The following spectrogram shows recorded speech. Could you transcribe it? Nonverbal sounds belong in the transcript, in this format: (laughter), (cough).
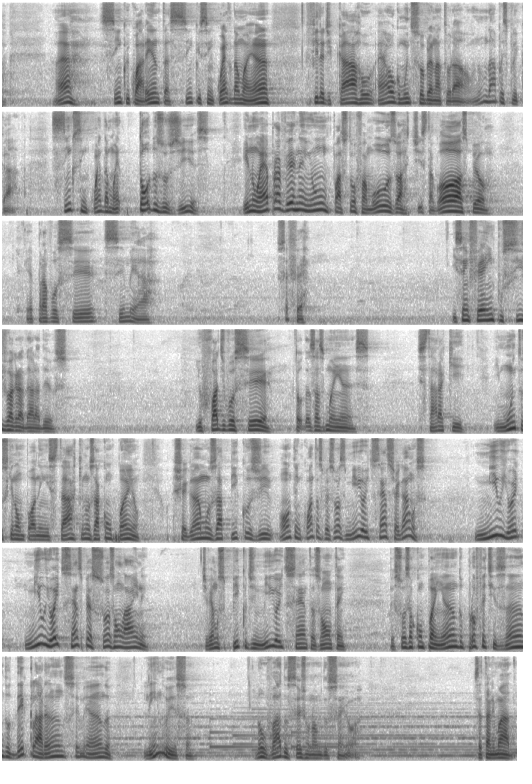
Né? 5h40, 5h50 da manhã, fila de carro, é algo muito sobrenatural, não dá para explicar. 5h50 da manhã, todos os dias, e não é para ver nenhum pastor famoso, artista gospel, é para você semear. Isso é fé. E sem fé é impossível agradar a Deus. E o fato de você, todas as manhãs, estar aqui, e muitos que não podem estar, que nos acompanham, chegamos a picos de. Ontem, quantas pessoas? 1.800 chegamos? 1.800 pessoas online. Tivemos pico de 1.800 ontem. Pessoas acompanhando, profetizando, declarando, semeando. Lindo isso. Louvado seja o nome do Senhor. Você está animado?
